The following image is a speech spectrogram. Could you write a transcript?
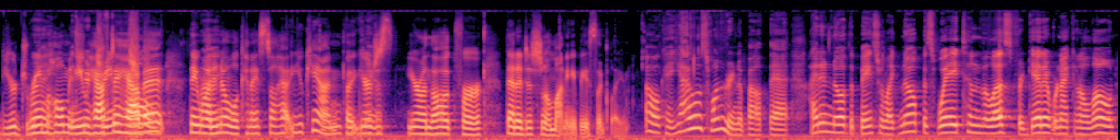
your dream Right. home and It's you have to dream have it, they want to know, well, can I still have? You can, but you're just you're on the hook for that additional money, basically. Oh, okay. Yeah, I was wondering about that. I didn't know if the banks were like, nope, it's way 10 to less, forget it, we're not going to loan.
